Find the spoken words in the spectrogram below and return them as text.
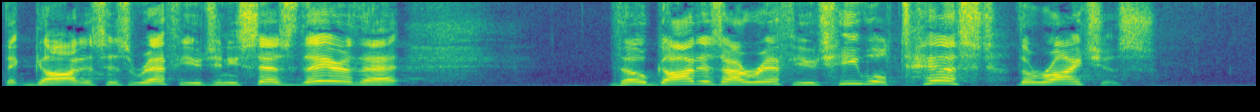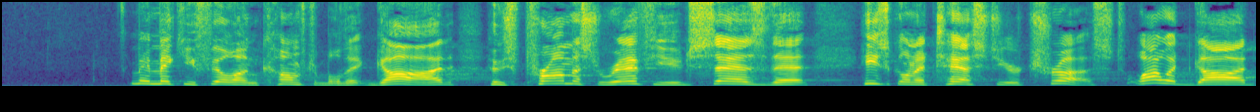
that God is his refuge, and he says there that Though God is our refuge, He will test the righteous. It may make you feel uncomfortable that God, who's promised refuge, says that He's going to test your trust. Why would God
